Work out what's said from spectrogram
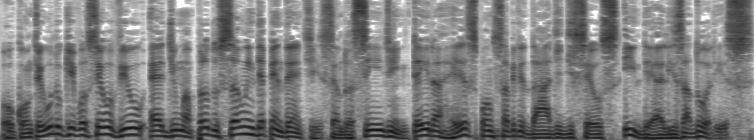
O conteúdo que você ouviu é de uma produção independente, sendo assim de inteira responsabilidade de seus idealizadores.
